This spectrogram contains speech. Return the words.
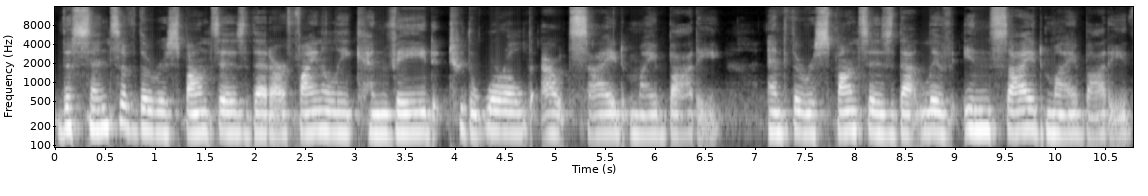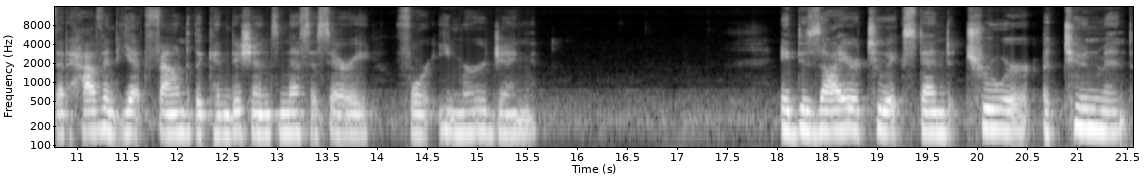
The sense of the responses that are finally conveyed to the world outside my body, and the responses that live inside my body that haven't yet found the conditions necessary for emerging a desire to extend truer attunement,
